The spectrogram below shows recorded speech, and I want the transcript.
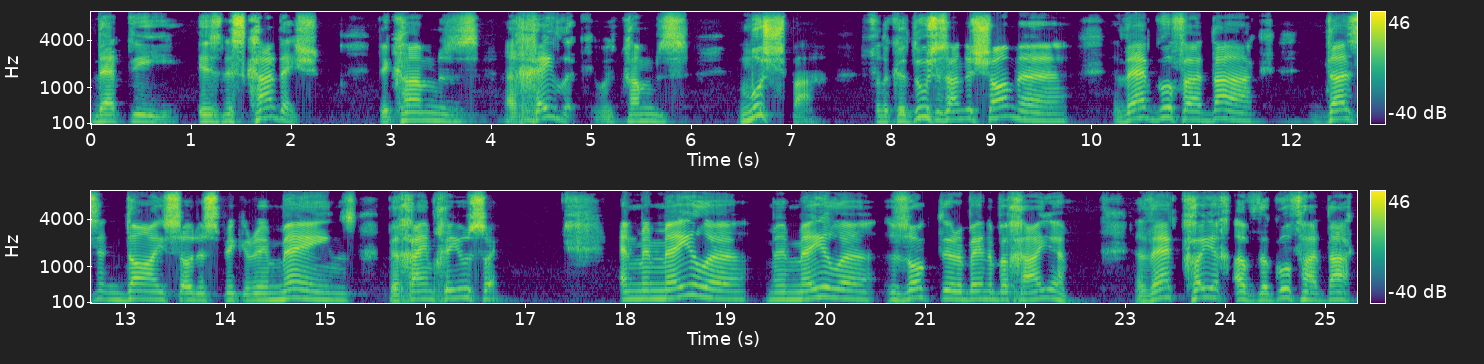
that the is niskadesh, becomes a chelik, becomes mushpa for the kedushas on the shoma, that guf hadak doesn't die, so to speak, it remains b'chaim chayusay. And memela, memela zokter Rabbeinu Bechaya, that koyach of the guf hadak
